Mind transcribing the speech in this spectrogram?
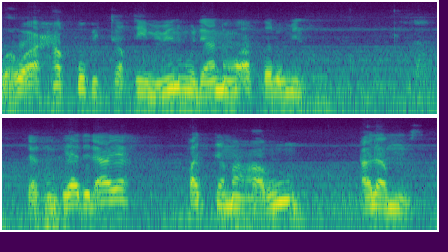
وهو أحق بالتقديم منه لأنه أفضل منه. لكن في هذه الآية قدم هارون على موسى.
